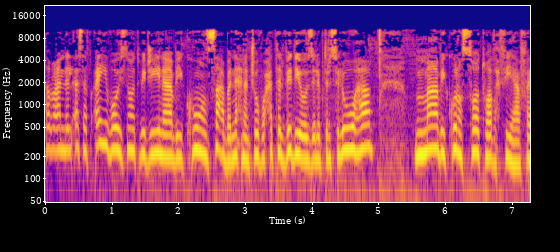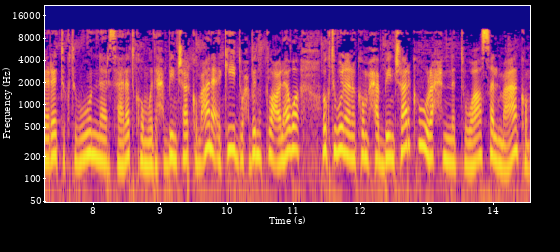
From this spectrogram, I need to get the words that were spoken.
طبعا للأسف أي voice note بيجينا بيكون صعب إن إحنا نشوفه. حتى ال videos اللي بترسلوها ما بيكون الصوت واضح فيها. فيا ريت تكتبوا لنا رسالتكم. وإذا حابين تشاركوا معنا أكيد وحابين تطلعوا الهواء اكتبوا لنا إنكم حابين تشاركوا وراح نتواصل معاكم.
